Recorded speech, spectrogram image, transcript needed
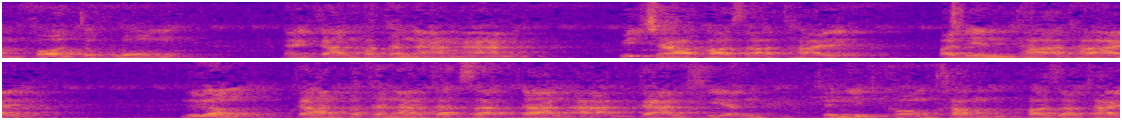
ำข้อตกลงในการพัฒนางาน วิชาภาษาไทย ประเด็นท้าทาย เรื่องการพัฒนาทักษะการอ่านการเขียนชนิดของคำภาษาไทย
